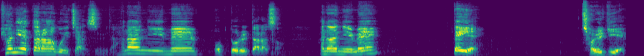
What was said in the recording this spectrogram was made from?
편의에 따라 하고 있지 않습니다. 하나님의 법도를 따라서 하나님의 때에 절기에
